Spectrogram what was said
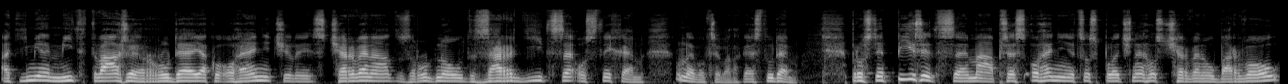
A tím je mít tváře rudé jako oheň, čili zčervenat, zrudnout, zardít se ostychem, nebo třeba také studem. Prostě pířit se má přes oheň něco společného s červenou barvou,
